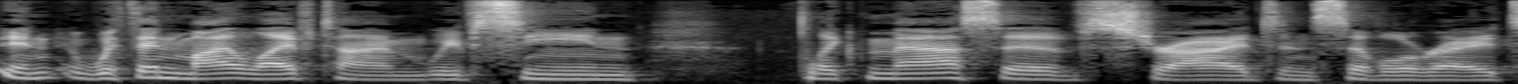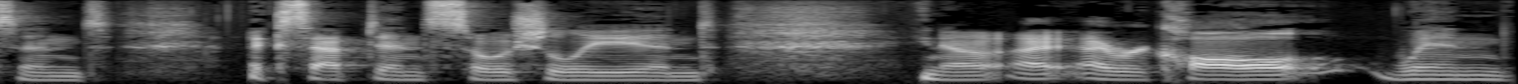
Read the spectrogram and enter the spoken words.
in within my lifetime we've seen like massive strides in civil rights and acceptance socially and you know, I, I, recall when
